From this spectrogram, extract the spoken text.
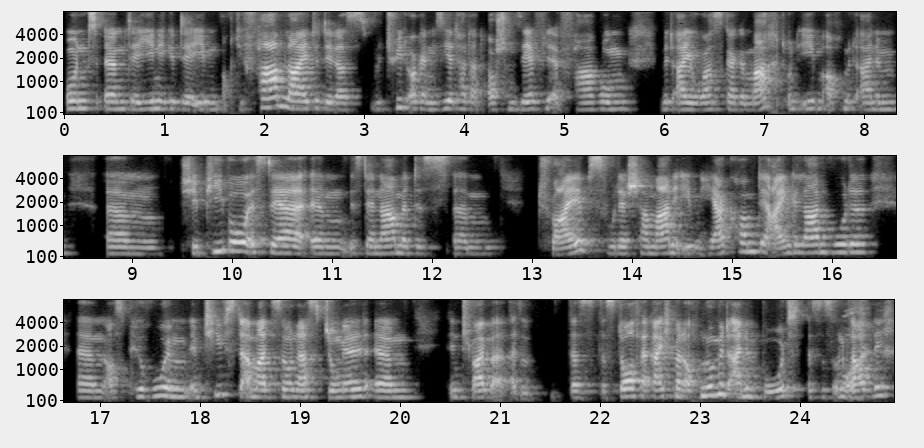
Und ähm, derjenige, der eben auch die Farm leitet, der das Retreat organisiert hat, hat auch schon sehr viel Erfahrung mit Ayahuasca gemacht und eben auch mit einem ähm, Shipibo ist der, ähm, ist der Name des ähm, Tribes, wo der Schamane eben herkommt, der eingeladen wurde ähm, aus Peru im, im tiefsten Amazonas-Dschungel. Ähm, den Tribe, also das, das Dorf erreicht man auch nur mit einem Boot. Es ist unglaublich.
